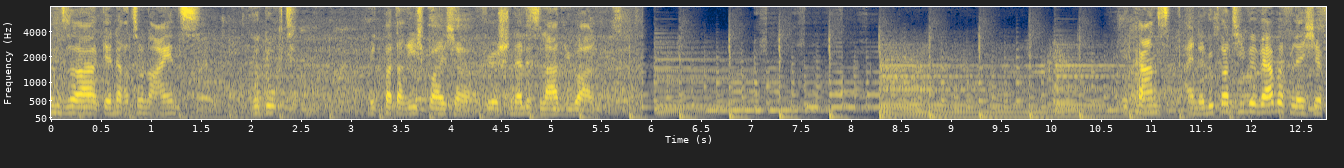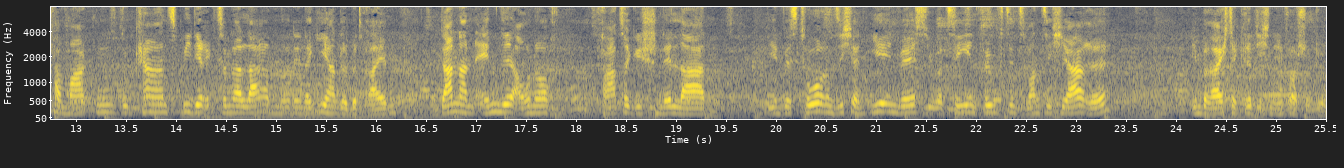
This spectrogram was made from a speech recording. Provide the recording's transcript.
unser Generation 1 Produkt mit Batteriespeicher für schnelles Laden überall. kannst eine lukrative Werbefläche vermarkten, du kannst bidirektional laden und Energiehandel betreiben und dann am Ende auch noch Fahrzeuge schnell laden. Die Investoren sichern ihr Invest über 10, 15, 20 Jahre im Bereich der kritischen Infrastruktur.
